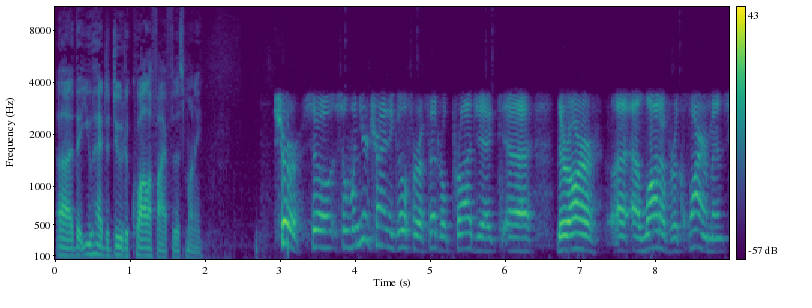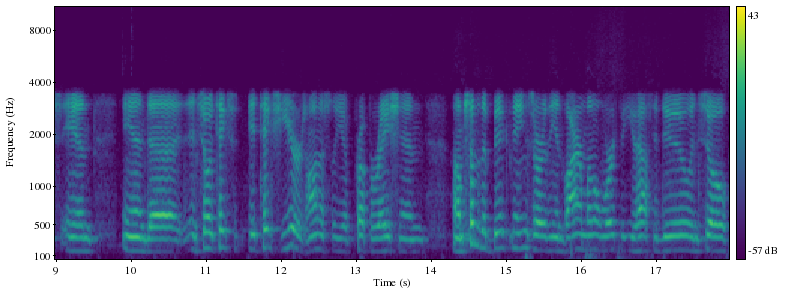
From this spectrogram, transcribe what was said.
that you had to do to qualify for this money. So, so when you're trying to go for a federal project, uh, there are a, a lot of requirements, and and uh, and so it takes it takes years, honestly, of preparation. Um, some of the big things are the environmental work that you have to do, and so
